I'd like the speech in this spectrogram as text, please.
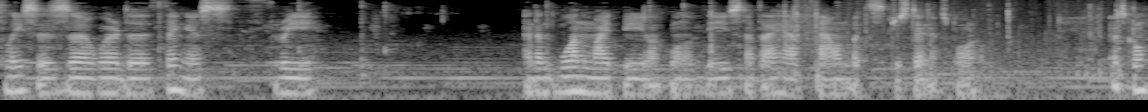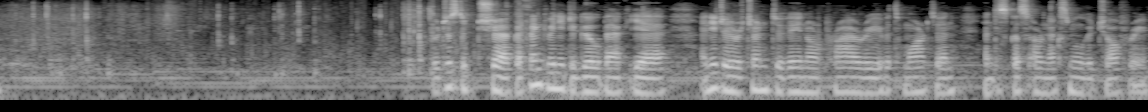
places uh, where the thing is. Three. And then one might be like one of these that I have found but just didn't explore. That's cool. So just to check, I think we need to go back, yeah, I need to return to Weynon Priory with Martin and discuss our next move with Jauffre.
